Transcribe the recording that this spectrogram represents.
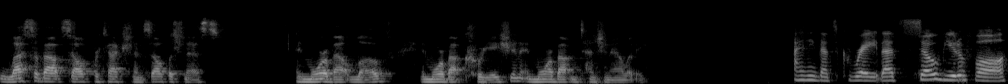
less about self-protection and selfishness and more about love and more about creation and more about intentionality. I think that's great. That's so beautiful.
